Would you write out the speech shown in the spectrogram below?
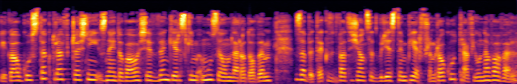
II Augusta, która wcześniej znajdowała się w Węgierskim Muzeum Narodowym. Zabytek w 2021 roku trafił na Wawel.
